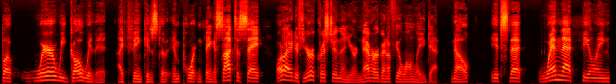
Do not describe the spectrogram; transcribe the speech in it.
but where we go with it, I think, is the important thing. It's not to say, all right, if you're a Christian, then you're never going to feel lonely again. No, it's that when that feeling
